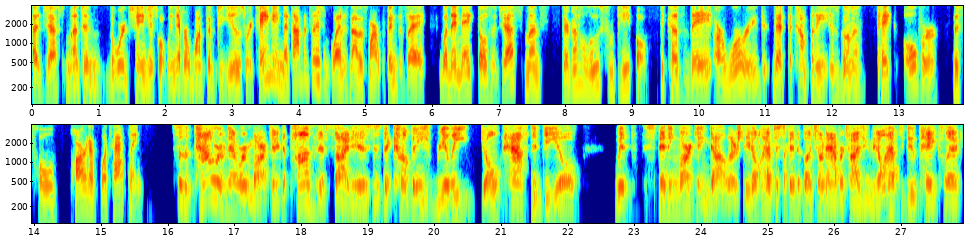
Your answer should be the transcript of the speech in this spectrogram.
adjustment, and the word change is what we never want them to use. We're changing the compensation plan is not a smart thing to say. When they make those adjustments, they're going to lose some people because they are worried that the company is going to take over this whole part of what's happening. So the power of network marketing, the positive side is is that companies really don't have to deal with spending marketing dollars. They don't have to spend a bunch on advertising. They don't have to do pay click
